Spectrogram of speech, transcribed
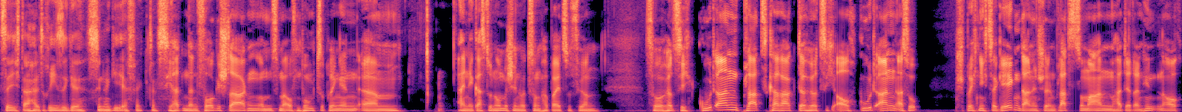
sehe ich da halt riesige Synergieeffekte. Sie hatten dann vorgeschlagen, um es mal auf den Punkt zu bringen, ähm, eine gastronomische Nutzung herbeizuführen. So hört sich gut an, Platzcharakter hört sich auch gut an. Also spricht nichts dagegen, da einen schönen Platz zu machen. Hat ja dann hinten auch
